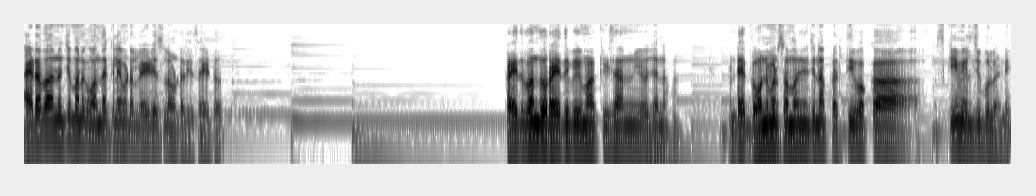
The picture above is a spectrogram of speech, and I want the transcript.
హైదరాబాద్ నుంచి మనకు వంద కిలోమీటర్ రేడియస్లో ఉంటుంది ఈ సైటు. రైతు బంధు రైతు బీమా కిసాన్ యోజన అంటే గవర్నమెంట్ సంబంధించిన ప్రతి ఒక్క స్కీమ్ ఎలిజిబుల్ అండి.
